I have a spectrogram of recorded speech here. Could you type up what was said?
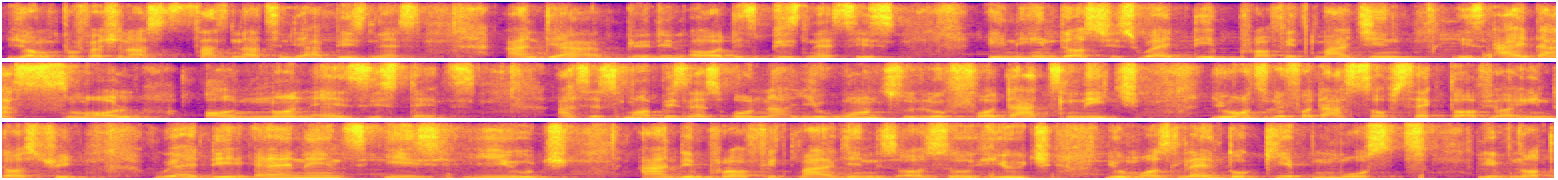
young professionals starting out in their business, and they are building all these businesses in industries where the profit margin is either small or non-existent. As a small business owner you want to look for that niche. You want to look for that subsector of your industry where the earnings is huge and the profit margin is also huge. You must learn to keep most if not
